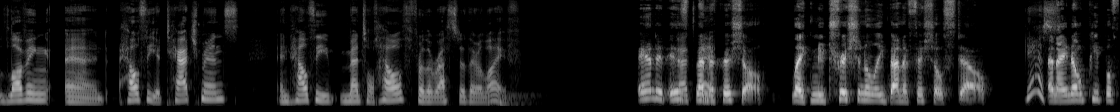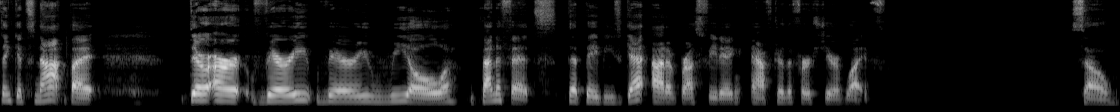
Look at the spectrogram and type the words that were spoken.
loving and healthy attachments and healthy mental health for the rest of their life. And it is That's it. beneficial, like nutritionally beneficial still. Yes. And I know people think it's not, but there are very, very real benefits that babies get out of breastfeeding after the first year of life. So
